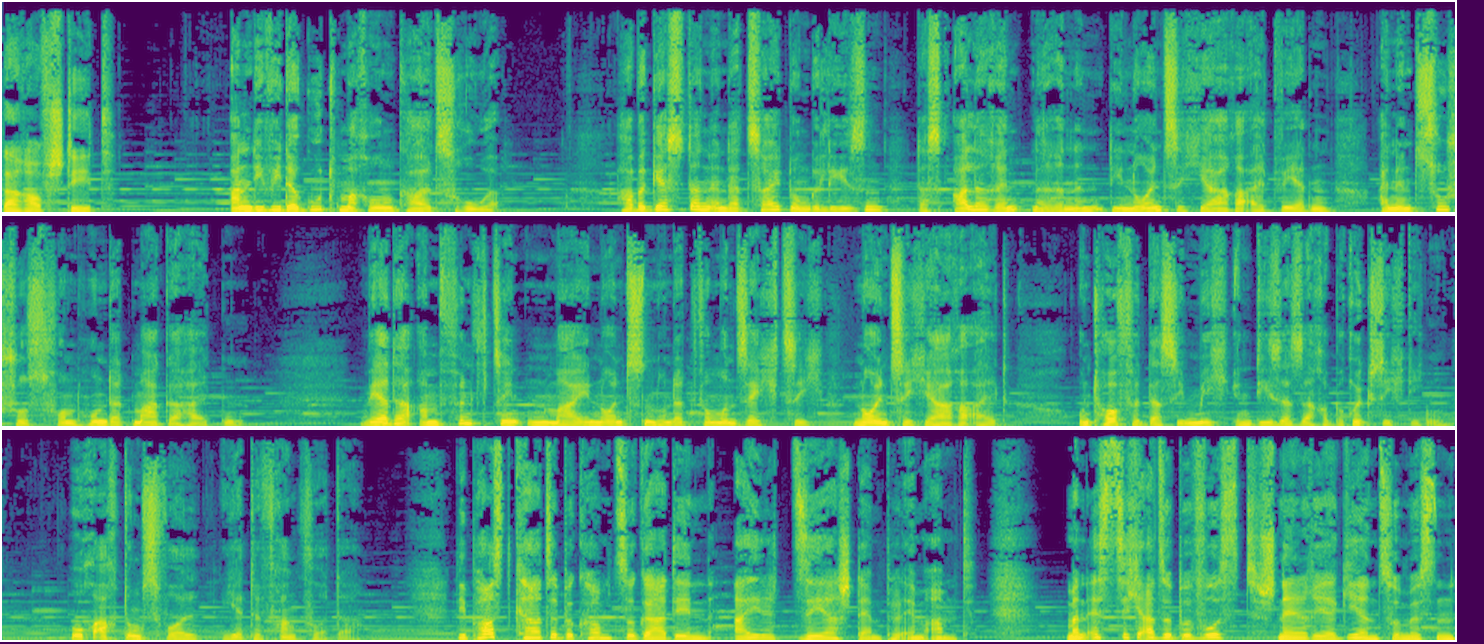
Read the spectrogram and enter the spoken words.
Darauf steht An die Wiedergutmachung Karlsruhe. Habe gestern in der Zeitung gelesen, dass alle Rentnerinnen, die 90 Jahre alt werden, einen Zuschuss von 100 Mark erhalten. Werde am 15. Mai 1965 90 Jahre alt und hoffe, dass Sie mich in dieser Sache berücksichtigen. Hochachtungsvoll, Jette Frankfurter. Die Postkarte bekommt sogar den Eilt-Sehr-Stempel im Amt. Man ist sich also bewusst, schnell reagieren zu müssen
